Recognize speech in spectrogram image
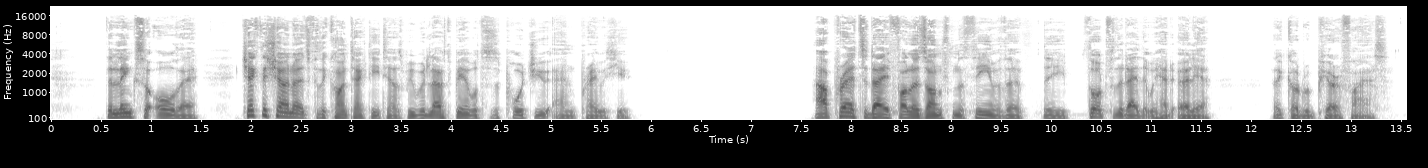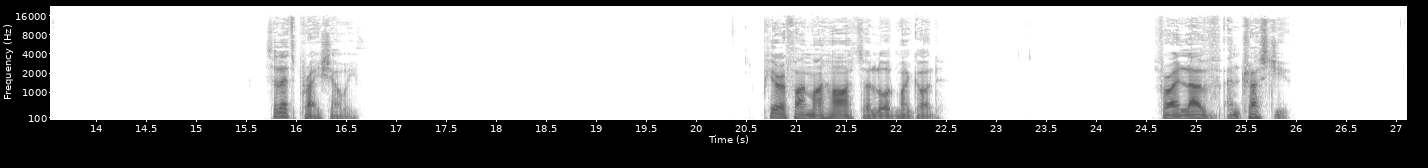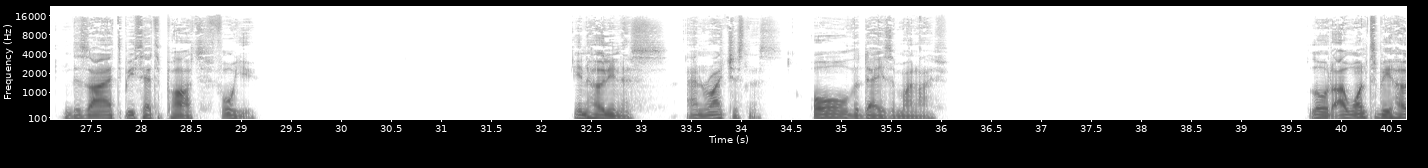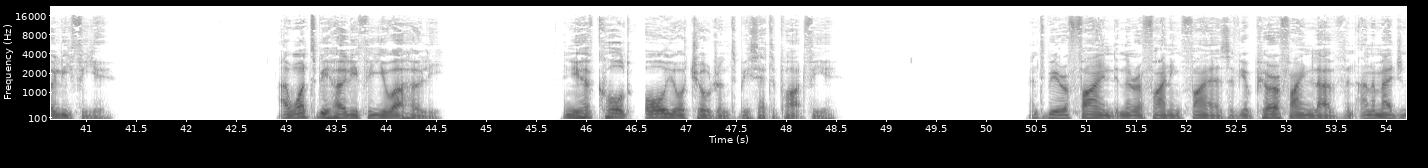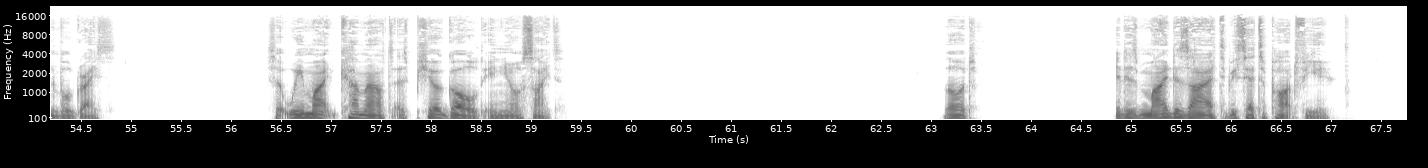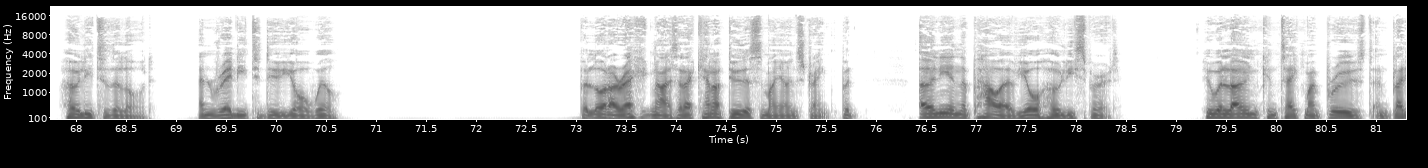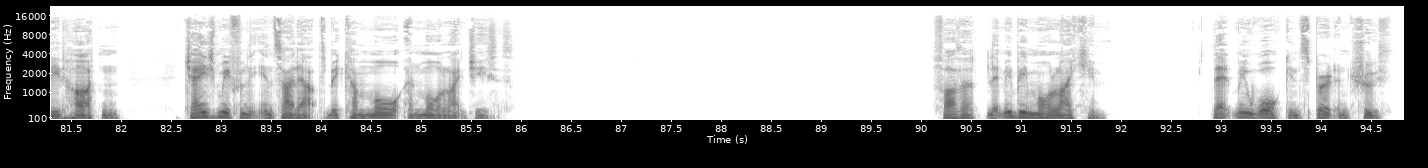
The links are all there. Check the show notes for the contact details. We would love to be able to support you and pray with you. Our prayer today follows on from the theme of the, the thought for the day that we had earlier, that God would purify us. So let's pray, shall we? Purify my heart, O Lord my God, for I love and trust you, and desire to be set apart for you. In holiness and righteousness all the days of my life. Lord, I want to be holy for you. I want to be holy for you are holy. And you have called all your children to be set apart for you. And to be refined in the refining fires of your purifying love and unimaginable grace. So that we might come out as pure gold in your sight. Lord, it is my desire to be set apart for you, holy to the Lord and ready to do your will. But Lord, I recognize that I cannot do this in my own strength, but only in the power of your Holy Spirit, who alone can take my bruised and bloodied heart and change me from the inside out to become more and more like Jesus. Father, let me be more like him. Let me walk in spirit and truth.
